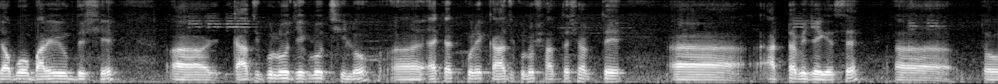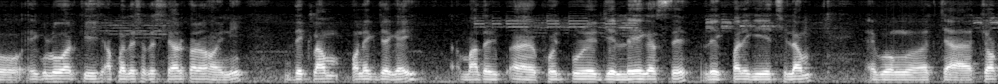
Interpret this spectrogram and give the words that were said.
যাব বাড়ির উদ্দেশ্যে। কাজগুলো যেগুলো ছিল এক এক করে কাজগুলো সারতে সারতে আটটা বেজে গেছে। তো এগুলো আর কি আপনাদের সাথে শেয়ার করা হয়নি। দেখলাম অনেক জায়গায় আমাদের ফরিদপুরের যে লেক আছে, লেক পাড়ে গিয়েছিলাম এবং চক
